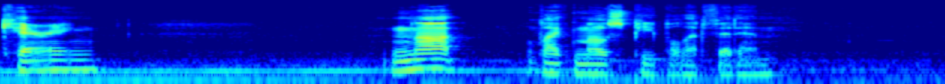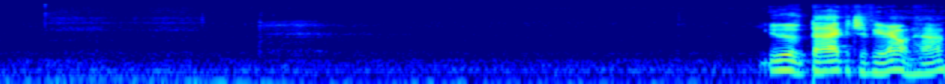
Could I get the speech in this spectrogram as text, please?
caring, not like most people that fit in. You have baggage of your own, huh?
